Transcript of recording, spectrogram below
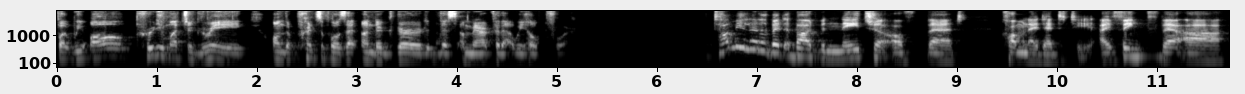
but we all pretty much agree on the principles that undergird this America that we hope for. Tell me a little bit about the nature of that common identity. I think there are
